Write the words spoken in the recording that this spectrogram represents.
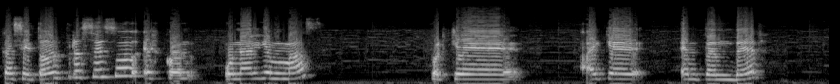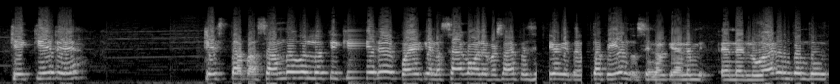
casi todo el proceso es con un alguien más porque hay que entender qué quiere, qué está pasando con lo que quiere, puede que no sea como la persona específica que te está pidiendo, sino que en el, lugar en donde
